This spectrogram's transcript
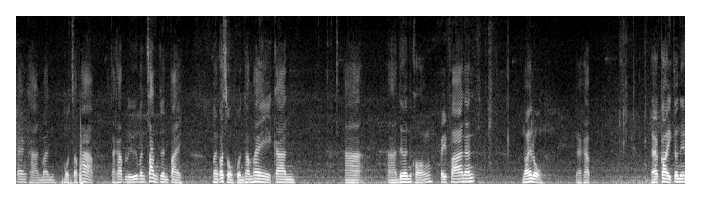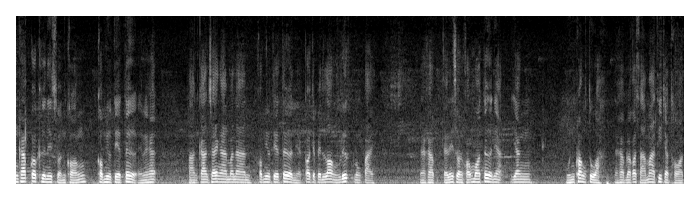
แปลงฐานมันหมดสภาพนะครับ หรือมันสั้นเกินไป มันก็ส่งผลทำให้การเดินของไฟฟ้านั้นน้อยลงนะครับ แล้วก็อีกตัวหนึงครับก็คือในส่วนของคอมมิวเตเตอร์เห็นไหมครับผ่านการใช้งานมานานคอมมิวเตเตอร์เนี่ยก็จะเป็นร่องลึกลงไปนะครับแต่ในส่วนของมอเตอร์เนี่ยยังหมุนคล่องตัวนะครับเราก็สามารถที่จะถอด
